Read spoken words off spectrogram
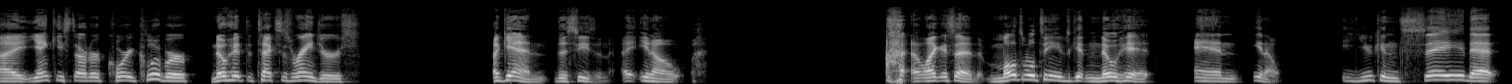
uh, Yankee starter Corey Kluber no hit the Texas Rangers again this season. Uh, you know, like I said, multiple teams getting no hit, and you know, you can say that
